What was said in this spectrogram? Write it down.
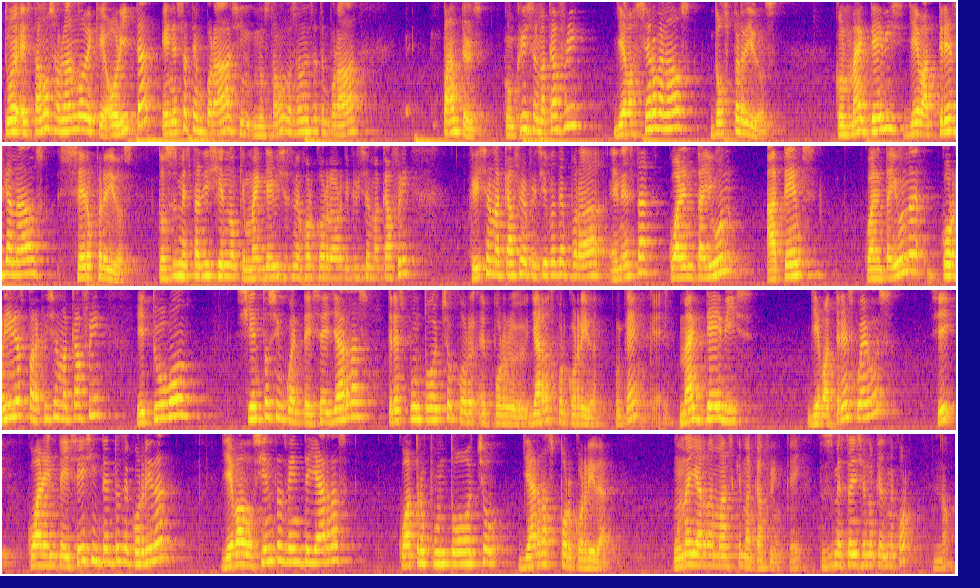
Tú, estamos hablando de que ahorita, en esta temporada, si nos estamos basando en esta temporada, Panthers con Christian McCaffrey lleva 0 ganados, 2 perdidos. Con Mike Davis lleva 3 ganados, 0 perdidos. Entonces me estás diciendo que Mike Davis es mejor corredor que Christian McCaffrey. Christian McCaffrey al principio de temporada, en esta, 41 attempts, 41 corridas para Christian McCaffrey y tuvo 156 yardas, 3.8 eh, por yardas por corrida, ¿ok? Mac Davis lleva 3 juegos, ¿sí? 46 intentos de corrida, lleva 220 yardas, 4.8 yardas por corrida. Una yarda más que McCaffrey. Entonces me está diciendo que es mejor. No.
